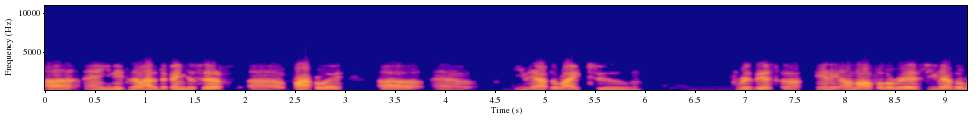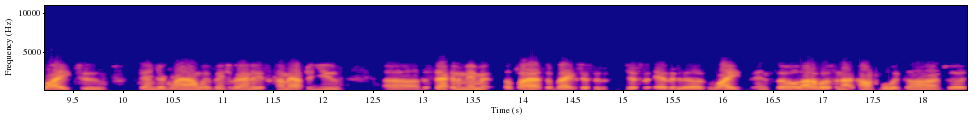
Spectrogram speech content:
uh, and you need to know how to defend yourself uh, properly. Uh, you have the right to resist uh, any unlawful arrest. You have the right to stand your ground when vigilantes come after you. Uh, the Second Amendment applies to blacks just as just as it does whites, and so a lot of us are not comfortable with guns. But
